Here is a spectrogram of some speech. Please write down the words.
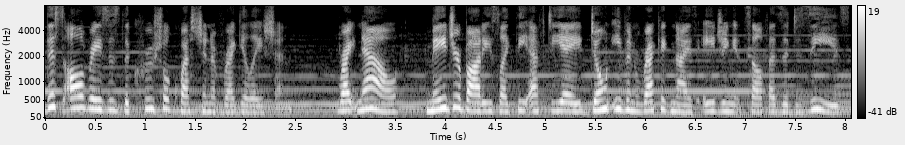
This all raises the crucial question of regulation. Right now, major bodies like the FDA don't even recognize aging itself as a disease,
